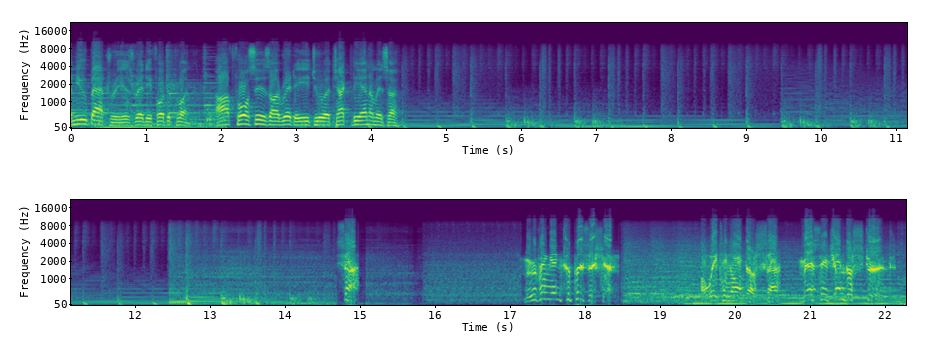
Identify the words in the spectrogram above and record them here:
A new battery is ready for deployment. Our forces are ready to attack the enemy, sir. Sir. Moving into position. Awaiting orders, sir. Message understood.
